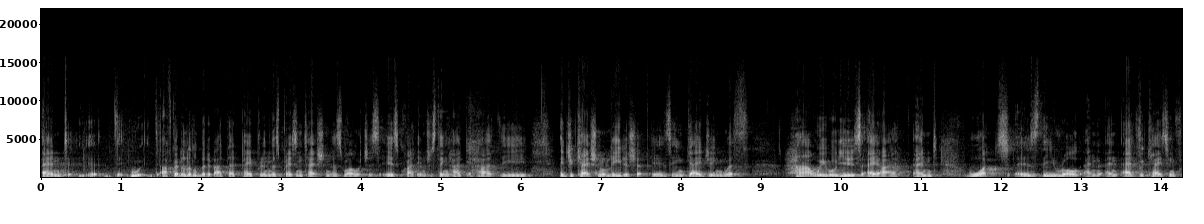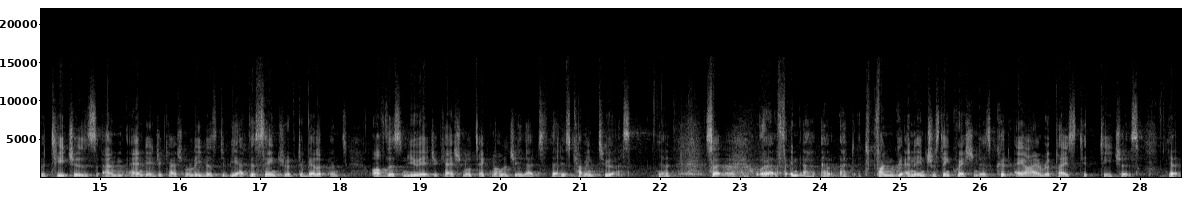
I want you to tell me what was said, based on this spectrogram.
And uh, I've got a little bit about that paper in this presentation as well, which is, is quite interesting, how, how the educational leadership is engaging with how we will use AI and what is the role and, and advocating for teachers um, and educational leaders to be at the center of development of this new educational technology that, that is coming to us. Yeah. So, uh, a, a, fun and interesting question is: Could AI replace teachers? Yeah.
